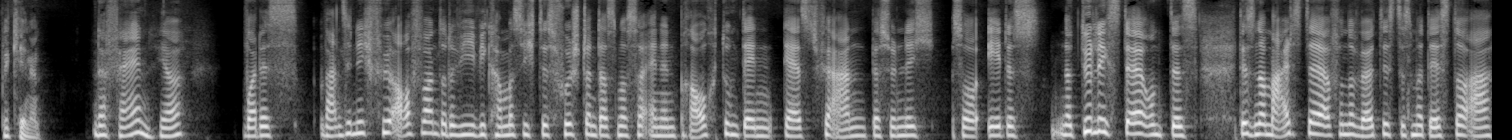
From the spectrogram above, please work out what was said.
bekennen. Na fein, ja. War das wahnsinnig viel Aufwand oder wie, wie kann man sich das vorstellen, dass man so einen Brauchtum, denn der ist für einen persönlich so eh das Natürlichste und das, das Normalste von der Welt ist, dass man das da auch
